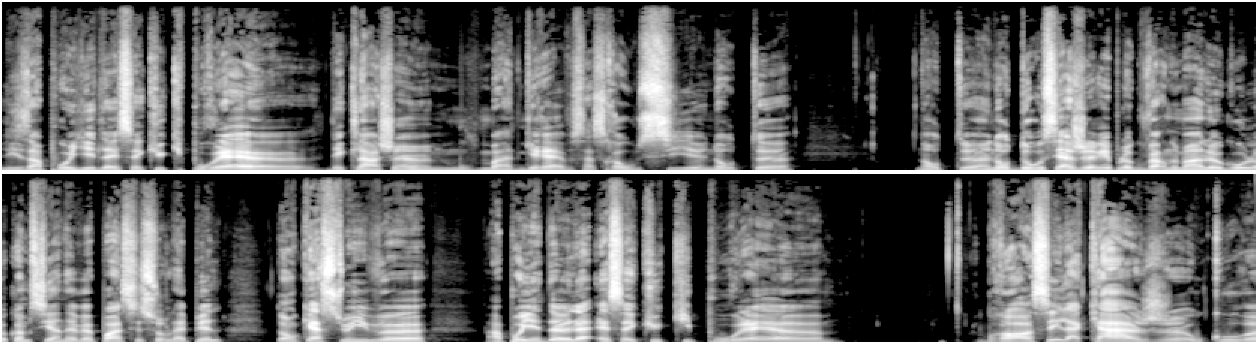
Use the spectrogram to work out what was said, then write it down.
les employés de la SAQ qui pourraient euh, déclencher un mouvement de grève. Ça sera aussi euh, un autre dossier à gérer pour le gouvernement Legault, comme s'il n'y en avait pas assez sur la pile. Donc, à suivre, euh, employés de la SAQ qui pourraient brasser la cage au cours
